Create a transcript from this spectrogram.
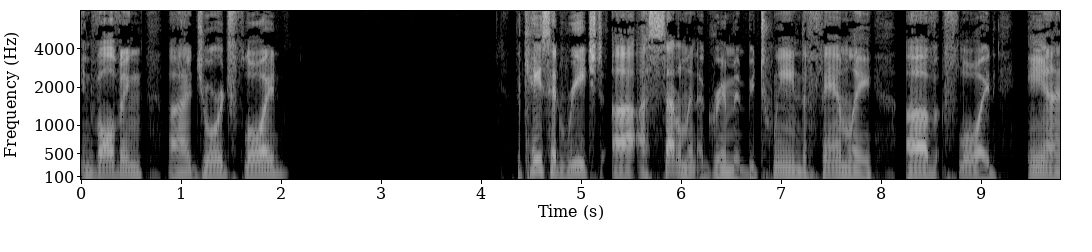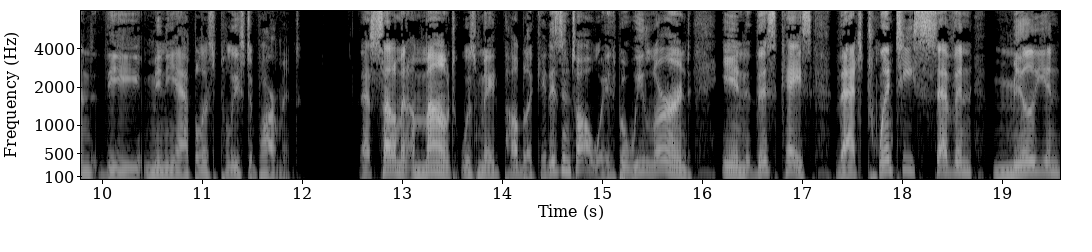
involving uh, George Floyd. The case had reached uh, a settlement agreement between the family of Floyd and the Minneapolis Police Department. That settlement amount was made public. It isn't always, but we learned in this case that $27 million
